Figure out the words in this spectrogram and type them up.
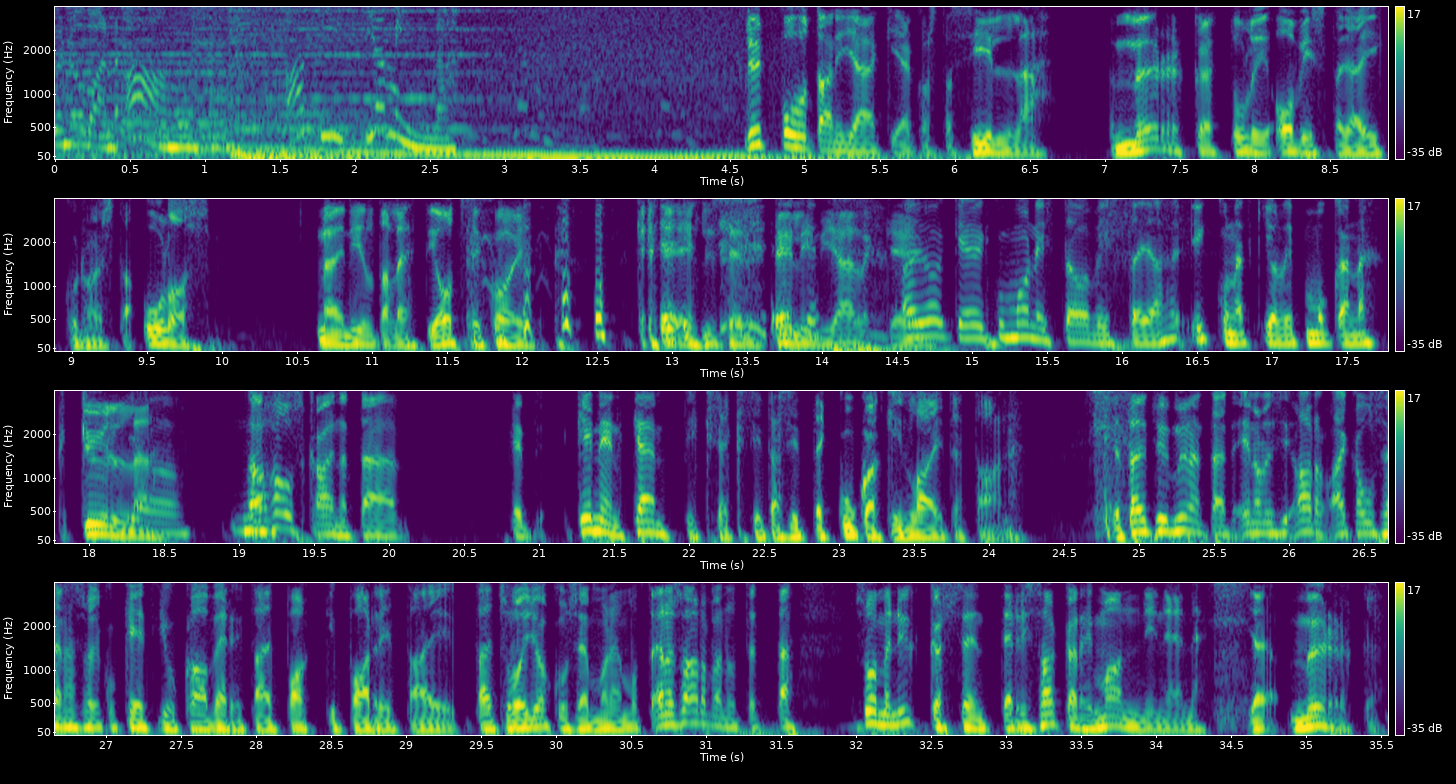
Radio Novan aamu. Ati ja Minna. Nyt puhutaan jääkiekosta sillä mörkö tuli ovista ja ikkunoista ulos. Näin Iltalehti otsikoi eilisen pelin jälkeen. Ai oikein, kun monista ovista ja ikkunatkin oli mukana. Kyllä. Joo. No. on hauska aina tämä, että kenen kämppikseksi sitä sitten kukakin laitetaan. Ja täytyy myöntää, että en olisi arv- aika useinhan se on joku ketjukaveri tai pakkipari tai, tai että sulla on joku semmoinen, mutta en olisi arvannut, että Suomen ykkössentteri Sakari Manninen ja Mörkö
